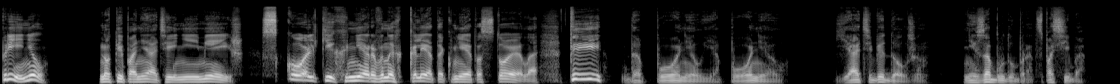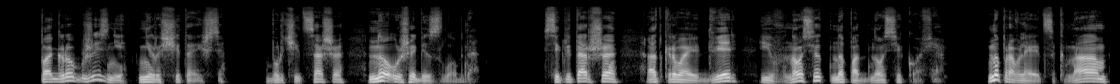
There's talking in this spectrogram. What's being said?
«Принял? Но ты понятия не имеешь, скольких нервных клеток мне это стоило. Ты...» «Да понял я, понял. Я тебе должен. Не забуду, брат, спасибо». «По гроб жизни не рассчитаешься», — бурчит Саша, но уже беззлобно. Секретарша открывает дверь и вносит на подносе кофе. Направляется к нам,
